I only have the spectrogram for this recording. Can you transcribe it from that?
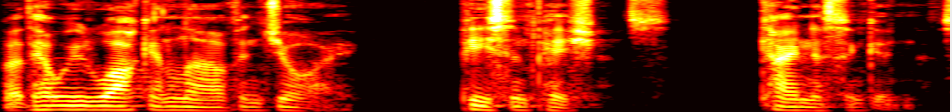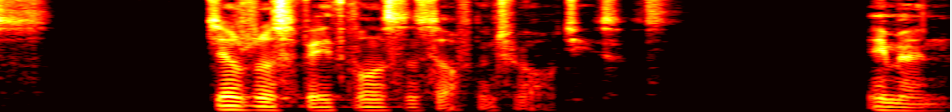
but that we would walk in love and joy, peace and patience, kindness and goodness gentleness, faithfulness, and self control, Jesus. Amen.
